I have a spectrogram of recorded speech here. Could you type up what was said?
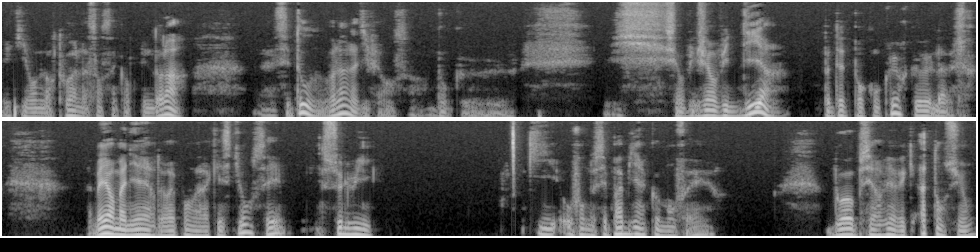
et qui vendent leur toile à 150 000 dollars. Euh, C'est tout, voilà la différence. Donc euh, j'ai envie, j'ai envie de dire, peut-être pour conclure, que la, la meilleure manière de répondre à la question, c'est celui qui, au fond, ne sait pas bien comment faire, doit observer avec attention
